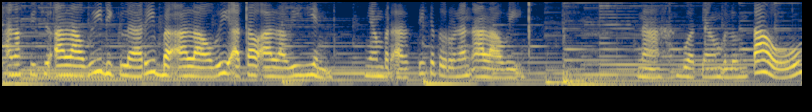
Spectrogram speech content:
anak cucu Alawi digelari Ba'alawi atau Alawiyin, yang berarti keturunan Alawi. Nah, buat yang belum tahu,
